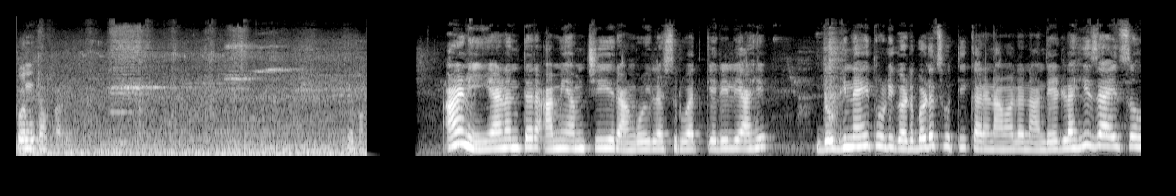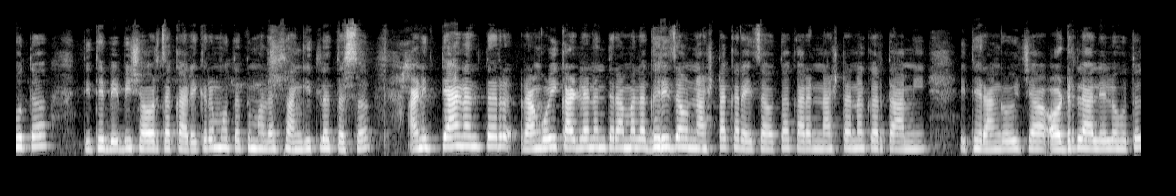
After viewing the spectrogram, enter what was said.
कोणता? आणि यानंतर आम्ही आमची रांगोळीला सुरुवात केलेली आहे. दोघींनाही थोडी गडबडच होती कारण आम्हाला नांदेडलाही जायचं होतं. तिथे बेबी शॉवरचा कार्यक्रम होता तुम्हाला सांगितलं तसं. आणि त्यानंतर रांगोळी काढल्यानंतर आम्हाला घरी जाऊन नाश्ता करायचा होता. कारण नाश्ता न करता आम्ही इथे रांगोळीच्या ऑर्डरला आलेलो होतो.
